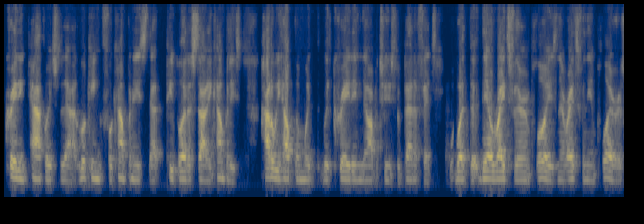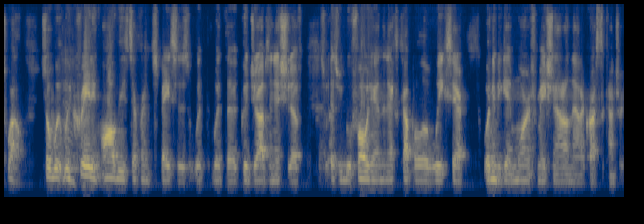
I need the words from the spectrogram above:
Creating pathways for that, looking for companies that people that are starting companies, how do we help them with, with creating the opportunities for benefits, what the, their rights for their employees and their rights for the employer as well. So we're, mm-hmm. we're creating all these different spaces with, with the Good Jobs Initiative. As we move forward here in the next couple of weeks here, we're going to be getting more information out on that across the country.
